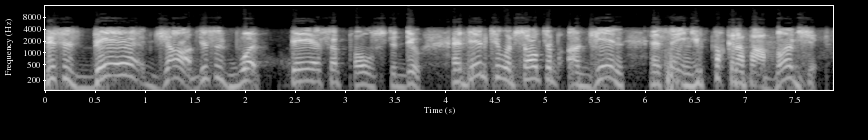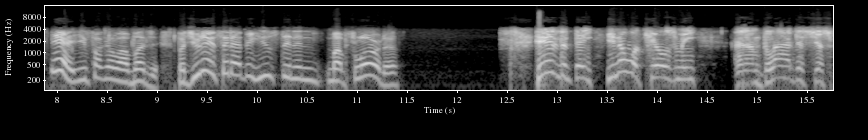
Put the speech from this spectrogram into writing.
This is their job. This is what they're supposed to do. And then to insult them again and saying you fucking up our budget. Yeah, you fucking up our budget, but you didn't say that to Houston and uh, Florida. Here's the thing. You know what kills me? And I'm glad this just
